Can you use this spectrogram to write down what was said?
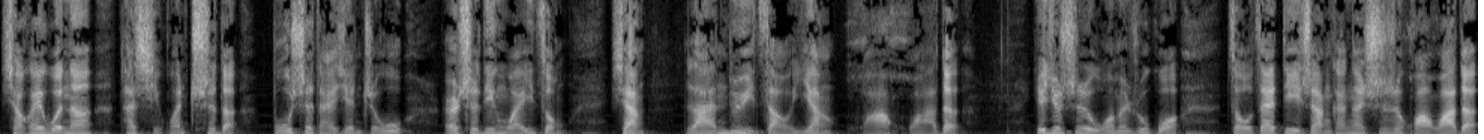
小黑蚊呢，它喜欢吃的不是苔藓植物，而是另外一种像蓝绿藻一样滑滑的，也就是我们如果走在地上看看湿湿滑滑的，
